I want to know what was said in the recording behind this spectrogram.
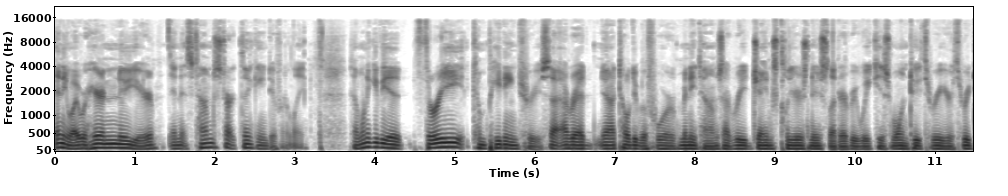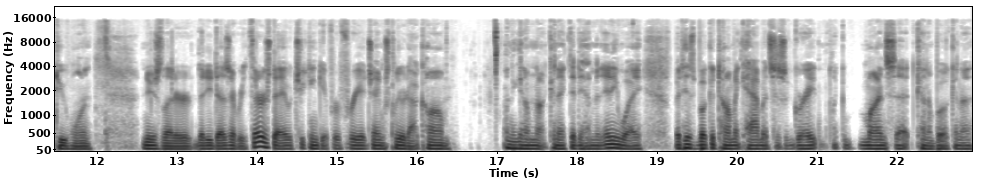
anyway, we're here in the new year and it's time to start thinking differently. So I want to give you three competing truths. I, read, you know, I told you before many times, I read James Clear's newsletter every week, his 123 or 321 newsletter that he does every Thursday, which you can get for free at jamesclear.com. And again, I'm not connected to him in any way, but his book Atomic Habits is a great, like mindset kind of book. And I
